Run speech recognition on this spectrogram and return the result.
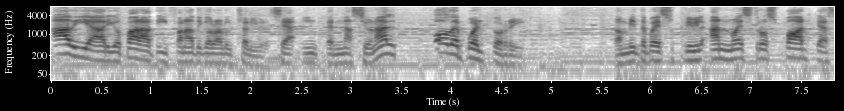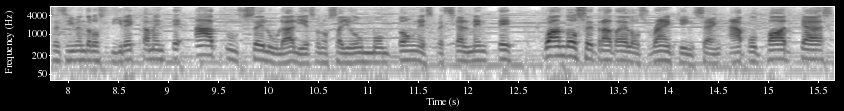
a diario para ti, fanático de la lucha libre, sea internacional o de Puerto Rico. También te puedes suscribir a nuestros podcasts recibiéndolos directamente a tu celular y eso nos ayuda un montón, especialmente cuando se trata de los rankings en Apple Podcasts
